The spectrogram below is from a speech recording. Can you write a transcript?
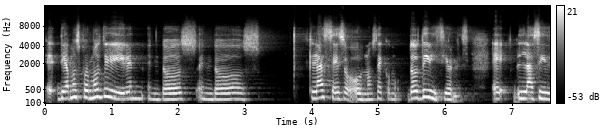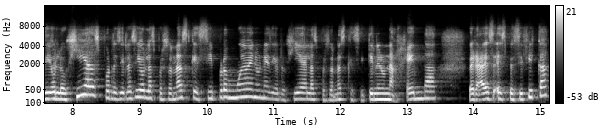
eh, digamos, podemos dividir en, en, dos, en dos clases o, no sé, como dos divisiones. Eh, las ideologías, por decirlo así, o las personas que sí promueven una ideología, las personas que sí tienen una agenda, ¿verdad? Es específica,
